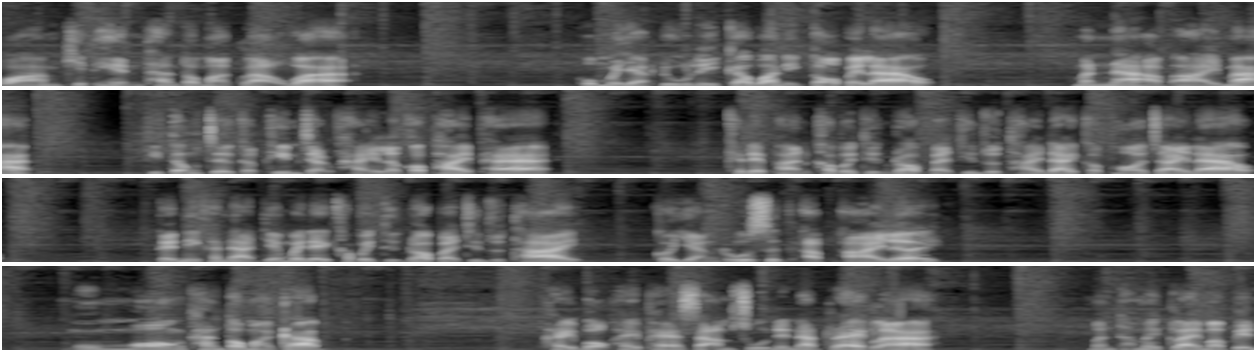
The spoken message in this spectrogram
ความคิดเห็นท่านต่อมากล่าวว่า ผมไม่อยากดูลีกเก้าวันอีกต่อไปแล้ว มันน่าอับอายมาก ที่ต้องเจอกับทีมจากไทยแล้วก็พ่ายแพ้แค่ได้ผ่านเข้าไปถึงรอบ 8 ทีมสุดท้ายได้ก็พอใจแล้ว แต่นี่ขนาดยังไม่ได้เข้าไปถึงรอบ 8 ทีมสุดท้าย ก็ยังรู้สึกอับอายเลย มุมมองท่านต่อมาครับ ใครบอกให้แพ้ 3-0 ในนัดแรกล่ะ มันทำให้กลายมาเป็น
